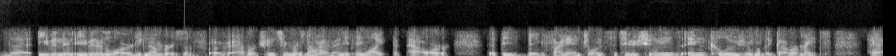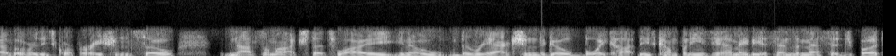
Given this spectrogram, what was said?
that even in even in large numbers of, of average consumers don't have anything like the power that these big financial institutions in collusion with the governments have over these corporations. So not so much. That's why, you know, the reaction to go boycott these companies, yeah, maybe it sends a message, but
